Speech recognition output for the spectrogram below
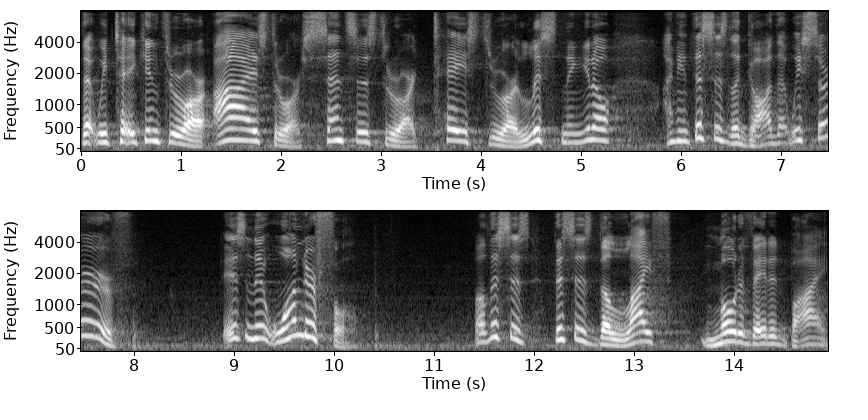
that we take in through our eyes, through our senses, through our taste, through our listening. You know, I mean, this is the God that we serve. Isn't it wonderful? Well, this is, this is the life motivated by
